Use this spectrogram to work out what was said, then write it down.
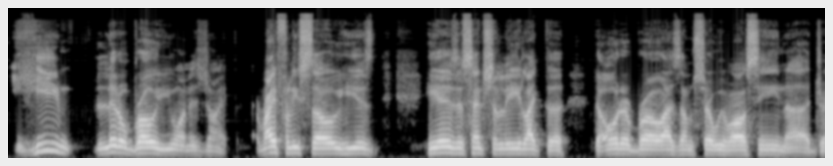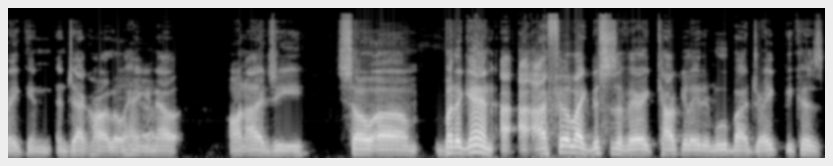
he little bro you on this joint, rightfully so. He is he is essentially like the the older bro, as I'm sure we've all seen uh Drake and, and Jack Harlow hanging out on IG. So um, but again, I I feel like this is a very calculated move by Drake because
